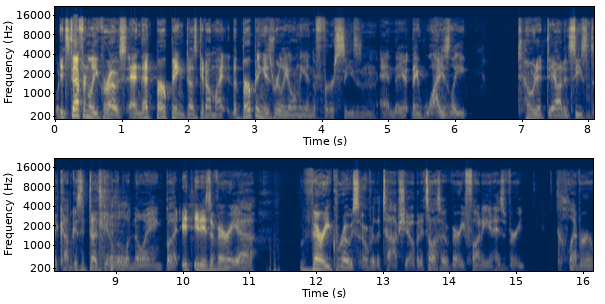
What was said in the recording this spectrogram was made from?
it's definitely gross. And that burping does get on my. The burping is really only in the first season, and they they wisely tone it down in seasons to come because it does get a little annoying. But it, it is a very uh very gross, over the top show, but it's also very funny and has very clever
